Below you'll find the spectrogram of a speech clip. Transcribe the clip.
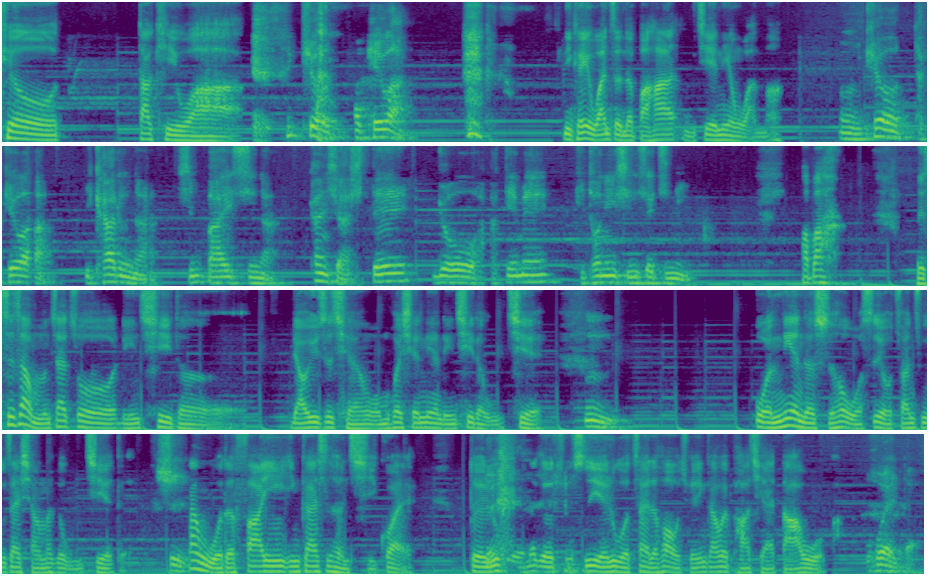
Q 大 K 哇 Q OK 哇，你可以完整的把它五阶念完吗？嗯，Q 大 K 哇，イカルナ心配しな感謝してよ励め人に親切に。好吧，每次在我们在做灵气的疗愈之前，我们会先念灵气的五戒。嗯，我念的时候，我是有专注在想那个五戒的。 是，但我的发音应该是很奇怪。对，如果那个祖师爷如果在的话，我觉得应该会爬起来打我吧。不会的。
